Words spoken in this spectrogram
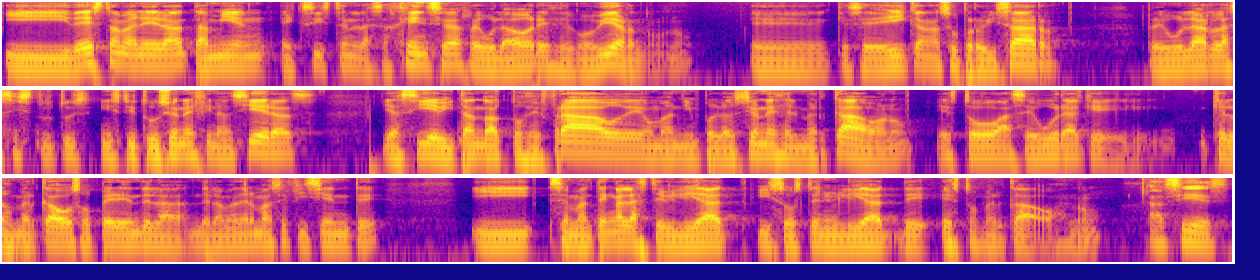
Y de esta manera también existen las agencias reguladoras del gobierno, ¿no? Eh, que se dedican a supervisar, regular las instituciones financieras, y así evitando actos de fraude o manipulaciones del mercado. Esto asegura que, los mercados operen de la, manera más eficiente y se mantenga la estabilidad y sostenibilidad de estos mercados. ¿no? Así es.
